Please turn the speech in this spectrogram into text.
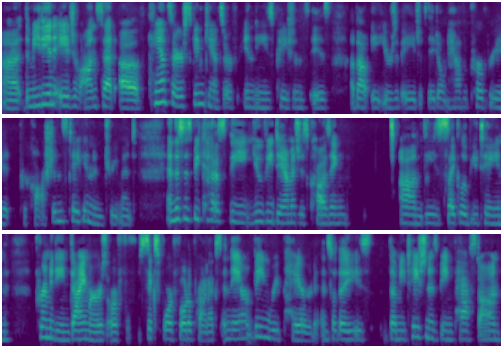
Uh, the median age of onset of cancer, skin cancer, in these patients is about eight years of age if they don't have appropriate precautions taken in treatment. And this is because the UV damage is causing um, these cyclobutane pyrimidine dimers or 6,4 photoproducts and they aren't being repaired and so these the mutation is being passed on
